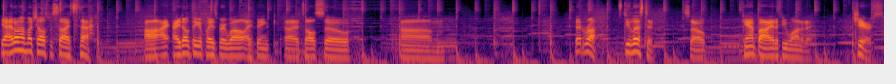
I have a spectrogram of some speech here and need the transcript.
yeah, I don't have much else besides that. Uh, I, I don't think it plays very well. I think uh, it's also um, a bit rough. It's delisted, so can't buy it if you wanted it. Cheers.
